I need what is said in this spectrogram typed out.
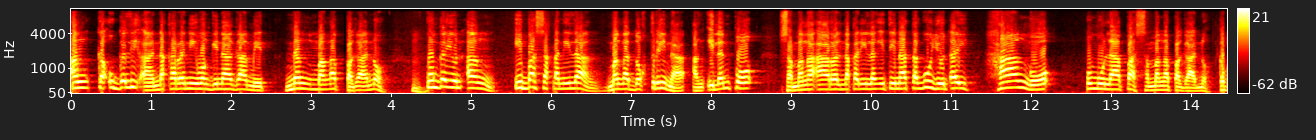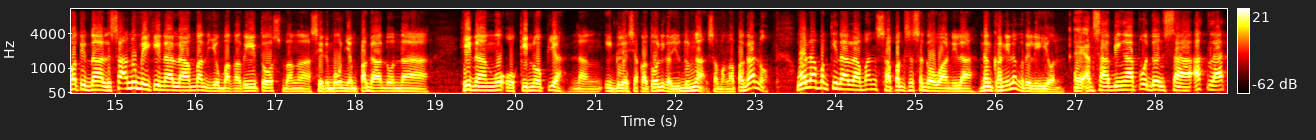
ang kaugalian na karaniwang ginagamit ng mga pagano. Kung gayon ang iba sa kanilang mga doktrina, ang ilan po sa mga aral na kanilang itinataguyod ay hango umula pa sa mga pagano. Kapatid na, sa ano may kinalaman yung mga ritos, mga seremonyang pagano na hinango o kinopya ng Iglesia Katolika, yun nga, sa mga pagano. Wala bang kinalaman sa pagsasagawa nila ng kanilang relihiyon? Eh, ang sabi nga po doon sa aklat,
